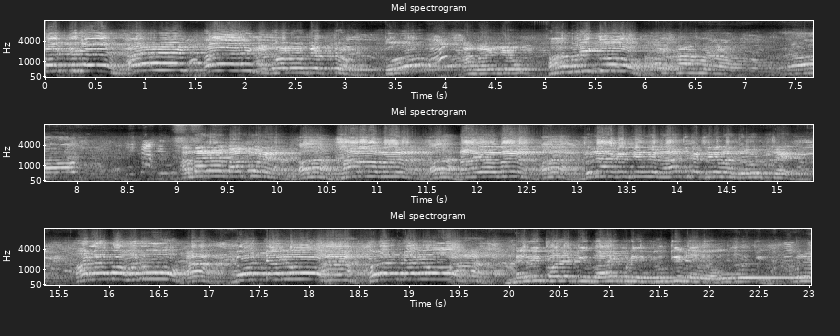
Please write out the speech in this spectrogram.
વાત કરે. આય, આય. તો? હા મળી ગયો. અમારા બાપુને. હા. ખાવા હા. હા. અંદર જરૂર છે. નવી ક્વોલિટી બહાર પડી. હું બોલે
